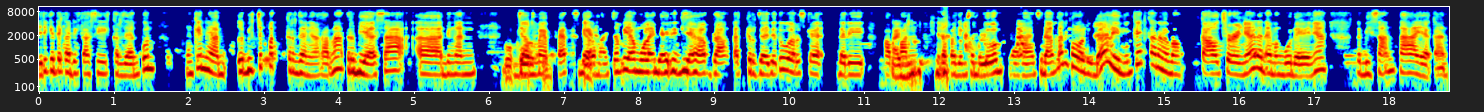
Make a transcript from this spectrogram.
Jadi ketika dikasih kerjaan pun mungkin ya lebih cepat kerjanya karena terbiasa uh, dengan jam mepet segala yeah. macam. Ya mulai dari dia berangkat kerja aja tuh harus kayak dari kapan berapa jam sebelum ya kan? Sedangkan kalau di Bali mungkin karena memang culture-nya dan emang budayanya lebih santai ya kan?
